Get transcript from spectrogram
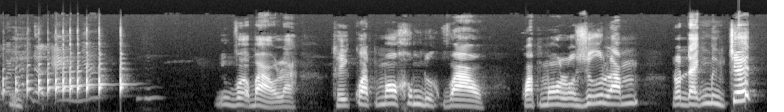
cậu mới bắt được em nhá Nhưng vợ bảo là thấy quạt mo không được vào. Quạt mo nó dữ lắm. Nó đánh mình chết.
